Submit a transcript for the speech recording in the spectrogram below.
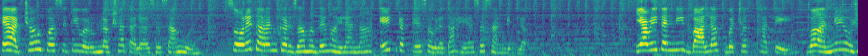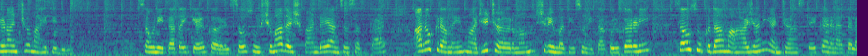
हे आजच्या उपस्थितीवरून लक्षात आलं असं सांगून सोने तारण कर्जामध्ये महिलांना एक टक्के सवलत आहे असं सांगितलं. यावेळी त्यांनी बालक बचत खाते व अन्य योजनांची माहिती दिली. सौ नीताताई केळकर सौ सुषमा देशपांडे यांचा सत्कार. अनुक्रमे माजी चेअरमन श्रीमती सुनीता कुलकर्णी सौ सुखदा महाजन यांच्या हस्ते करण्यात आला.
